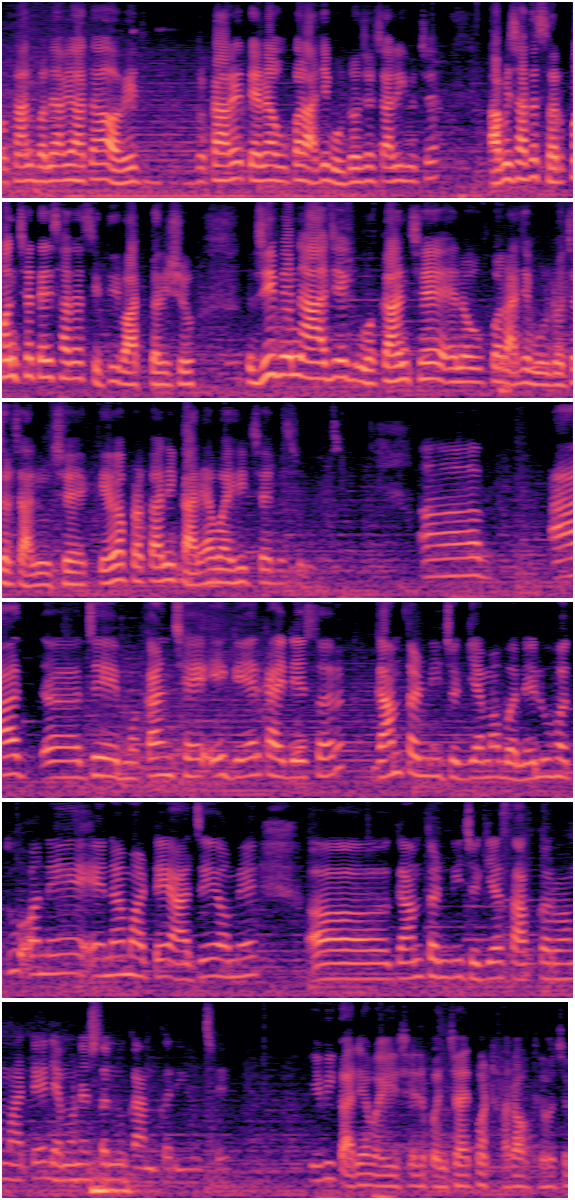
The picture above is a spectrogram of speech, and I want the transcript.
મકાન બનાવ્યા હતા. હવે પ્રકારે તેના ઉપર આજે બુલડોઝર ચાલી ગયું છે. આપણી સાથે સરપંચ છે, તેની સાથે સીધી વાત કરીશું. જી બેન, આ જે મકાન છે, એના ઉપર આજે બુલડોઝર ચાલ્યું છે. કેવા પ્રકારની કાર્યવાહી છે શું? આ જે મકાન છે એ ગેરકાયદેસર ગામતળની જગ્યામાં બનેલું હતું અને એના માટે આજે અમે ગામતળની જગ્યા સાફ કરવા માટે ડેમોનેશનનું કામ કર્યું છે. એવી કાર્યવાહી છે? પંચાયતમાં ઠરાવ થયો છે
